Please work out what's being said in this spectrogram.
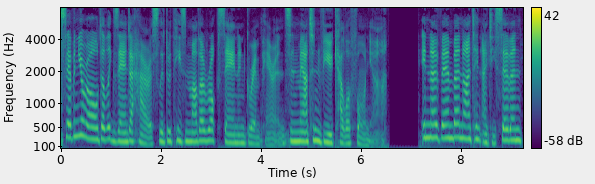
Seven year old Alexander Harris lived with his mother Roxanne and grandparents in Mountain View, California. In November 1987,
